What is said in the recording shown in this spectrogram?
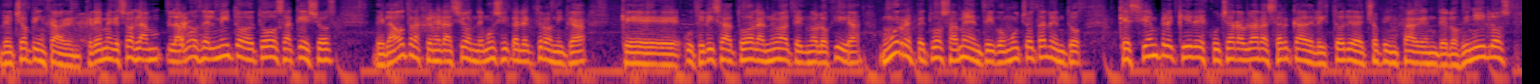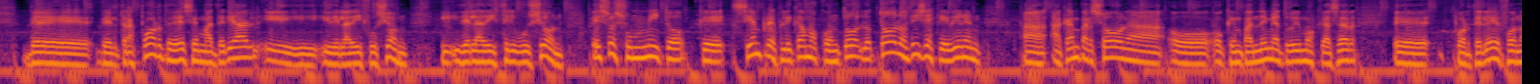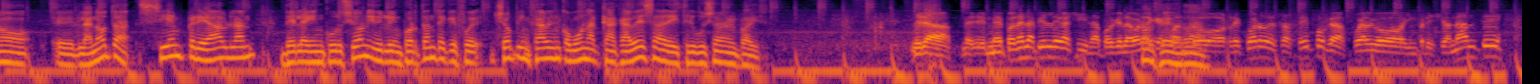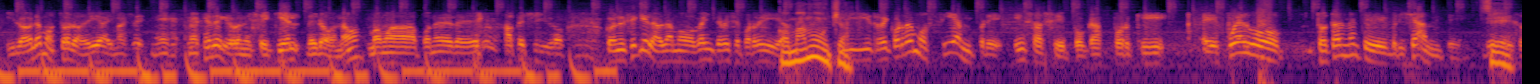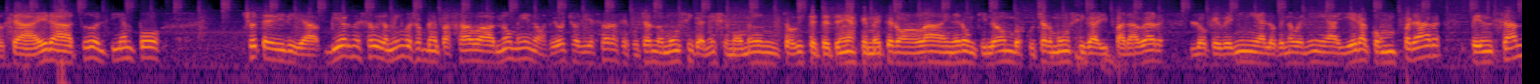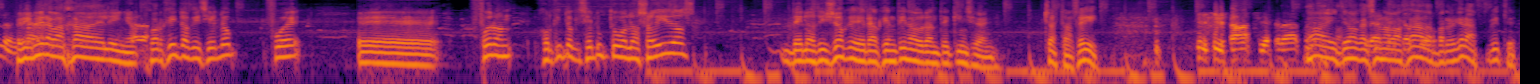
de Schopenhagen. Créeme que sos la, la voz del mito de todos aquellos de la otra generación de música electrónica que utiliza toda la nueva tecnología muy respetuosamente y con mucho talento, que siempre quiere escuchar hablar acerca de la historia de Schopenhagen, de los vinilos, de- del transporte de ese material y, y de la difusión y de la distribución. Eso es un mito que siempre explicamos con todo, lo- todos los DJs que vienen a- acá en persona o, que en pandemia tuvimos que hacer eh, por teléfono eh, la nota, siempre hablan de la incursión y de lo importante que fue Shopping Haven como una ca- cabeza de distribución en el país. Mira, me, me pones la piel de gallina, porque la verdad Jorge, que cuando verdad. recuerdo esas épocas fue algo impresionante y lo hablamos todos los días. Imagínate que con Ezequiel Verón, ¿no? Vamos a poner eh, apellido. Con Ezequiel hablamos 20 veces por día. Con Mamucha. Y recordamos siempre esas épocas porque eh, fue algo totalmente brillante. Sí. O sea, era todo el tiempo, yo te diría, viernes, sábado y domingo yo me pasaba no menos de 8 o 10 horas escuchando música en ese momento, ¿viste? Te tenías que meter online, era un quilombo escuchar música y para ver lo que venía, lo que no venía, y era comprar pensando en... Primera cada- bajada de leño. cada- Jorgito Kisieluk fue. eh, fueron. Jorgito Kisieluk tuvo los oídos de los DJs de la Argentina durante 15 años. Ya está, seguí. gracias, gracias. Ay, tengo que hacer una bajada para el graph, ¿viste?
